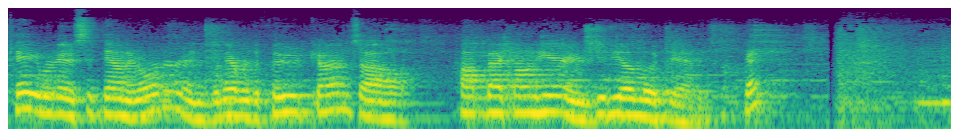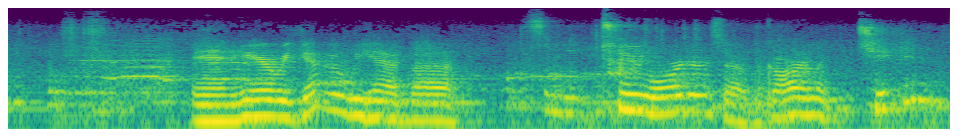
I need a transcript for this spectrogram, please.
Okay, we're going to sit down in order, and whenever the food comes, I'll hop back on here and give you a look at it. Okay? And here we go. We have uh, two orders of garlic chicken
